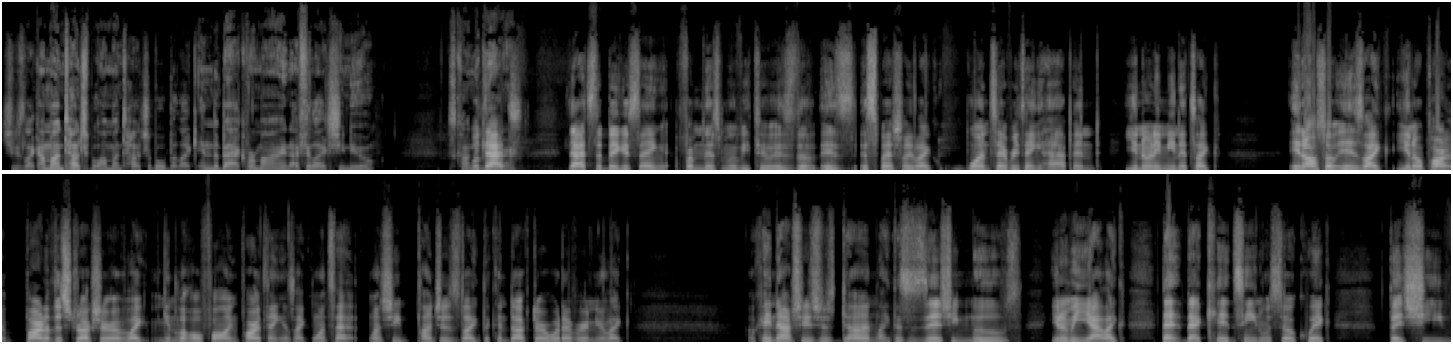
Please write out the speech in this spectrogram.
She was like, I'm untouchable, I'm untouchable, but like in the back of her mind, I feel like she knew it was coming well, together. that's that's the biggest thing from this movie too is the is especially like once everything happened, you know what I mean? It's like it also is like you know part part of the structure of like you know the whole falling apart thing is like once that once she punches like the conductor or whatever and you're like okay now she's just done like this is it she moves. You know what i mean? Yeah like that that kid scene was so quick but she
